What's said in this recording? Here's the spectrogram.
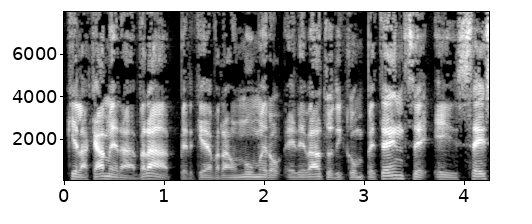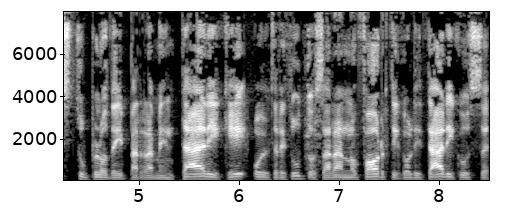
che la Camera avrà, perché avrà un numero elevato di competenze e il sestuplo dei parlamentari che oltretutto saranno forti con l'itaricus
